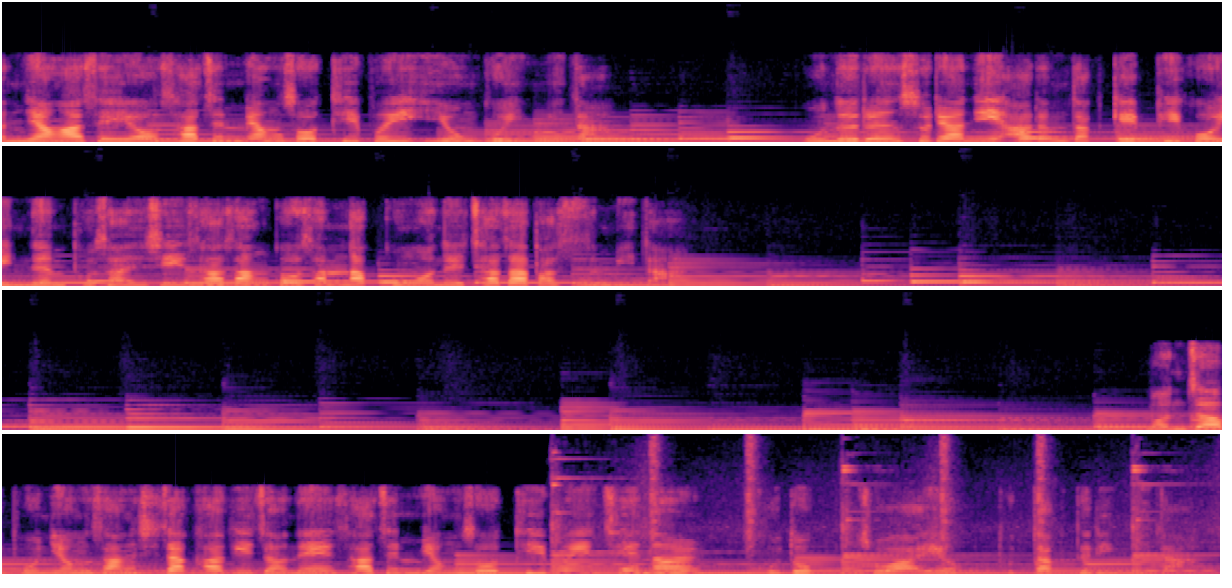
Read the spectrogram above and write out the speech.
안녕하세요. 사진명소 TV 이용구입니다. 오늘은 수련이 아름답게 피고 있는 부산시 사상구 삼락공원을 찾아봤습니다. 먼저 본 영상 시작하기 전에 사진명소 TV 채널 구독, 좋아요 부탁드립니다.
